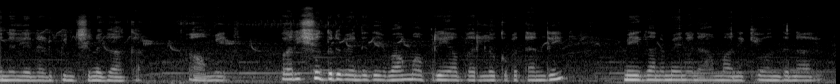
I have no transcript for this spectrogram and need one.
మనల్ని నడిపించునుగాక. ఆమె పరిశుద్ధుడు వెండి దేవా మా ప్రియ పరలోకపు తండ్రి మీ ఘనమైన నామానికి వందనాలు.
